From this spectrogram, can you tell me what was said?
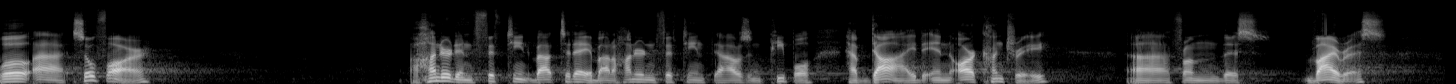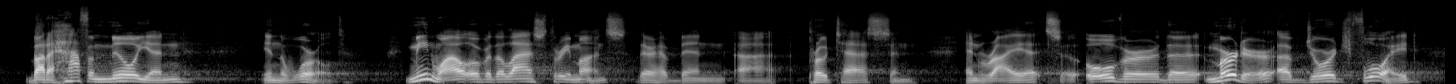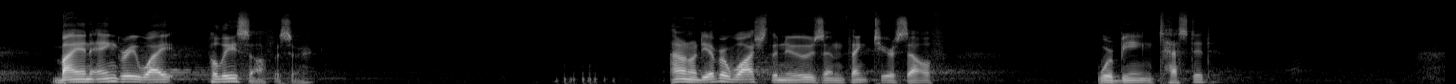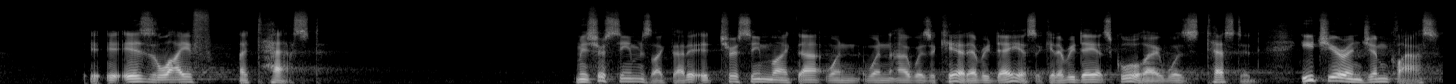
Well, uh, so far, 115, about today, about 115,000 people have died in our country uh, from this virus, about a half a million in the world. Meanwhile, over the last three months, there have been uh, protests and, and riots over the murder of George Floyd by an angry white police officer. I don't know, do you ever watch the news and think to yourself, we're being tested? Is life a test? I mean, it sure seems like that. It, sure seemed like that when, when I was a kid. Every day as a kid, every day at school, I was tested. Each year in gym class,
